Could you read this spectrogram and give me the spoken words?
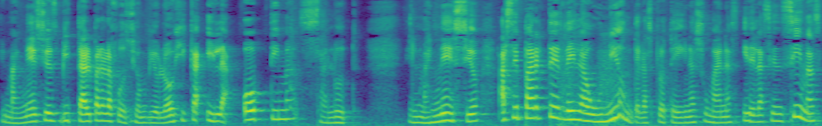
El magnesio es vital para la función biológica y la óptima salud. El magnesio hace parte de la unión de las proteínas humanas y de las enzimas,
